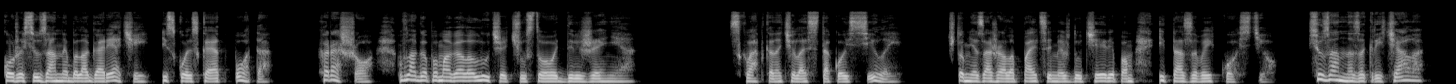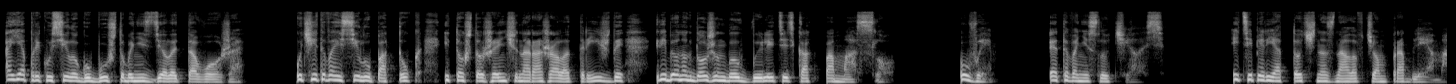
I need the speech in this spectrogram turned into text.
Кожа Сюзанны была горячей и скользкой от пота. Хорошо, влага помогала лучше чувствовать движение. Схватка началась с такой силой, что мне зажало пальцы между черепом и тазовой костью. Сюзанна закричала а я прикусила губу, чтобы не сделать того же. Учитывая силу потуг и то, что женщина рожала трижды, ребенок должен был вылететь как по маслу. Увы, этого не случилось. И теперь я точно знала, в чем проблема.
